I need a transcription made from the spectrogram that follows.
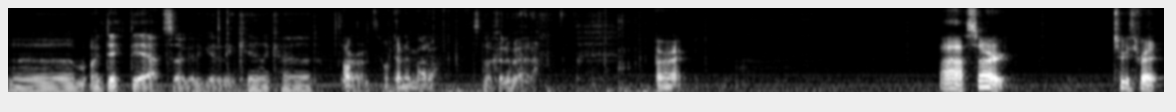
Um, I decked out, so I got to get an encounter card. Oh, All right, It's not going to matter. it's not going to matter. All right. Ah, so two threat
